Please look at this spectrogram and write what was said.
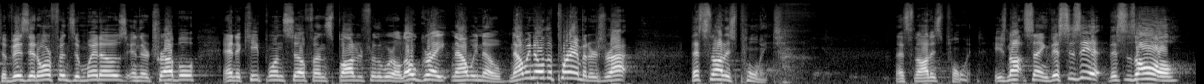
To visit orphans and widows in their trouble and to keep oneself unspotted for the world. Oh great, now we know. Now we know the parameters, right? That's not his point. That's not his point. He's not saying this is it. This is all.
